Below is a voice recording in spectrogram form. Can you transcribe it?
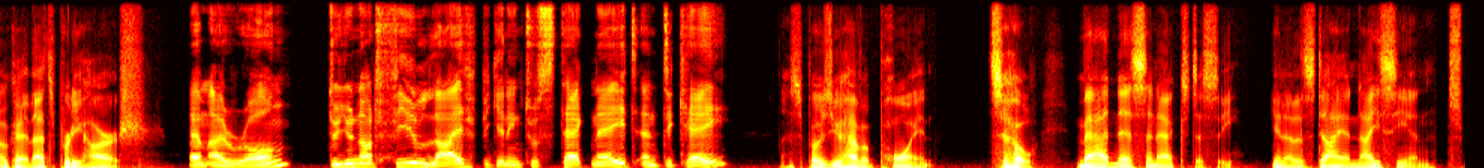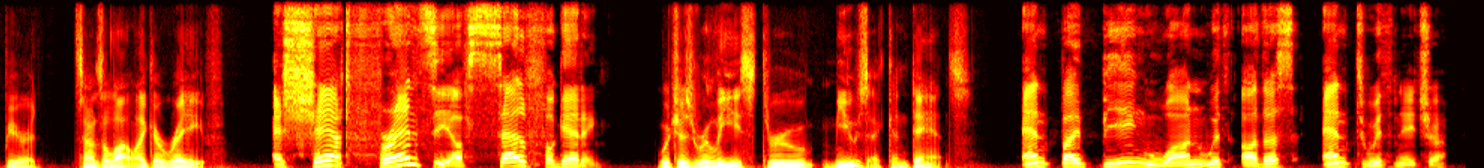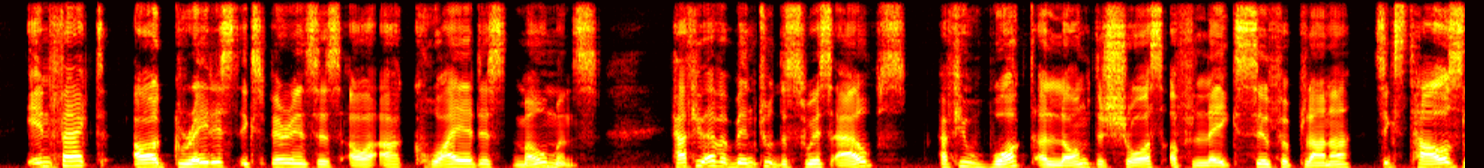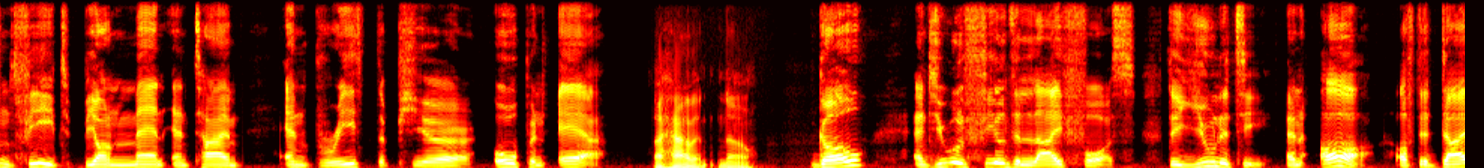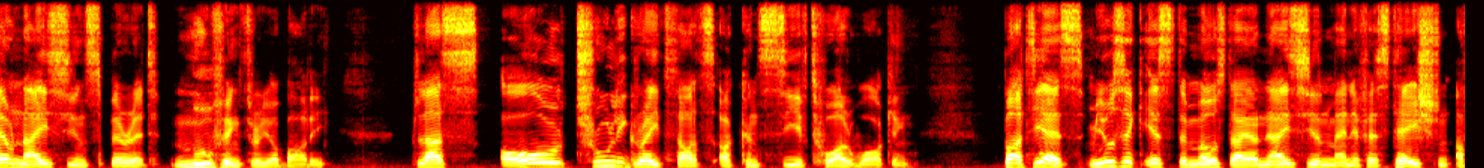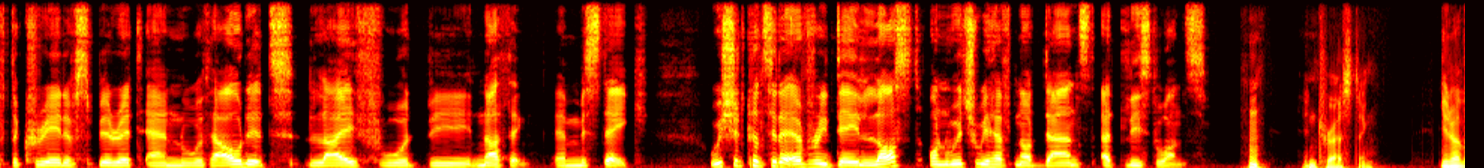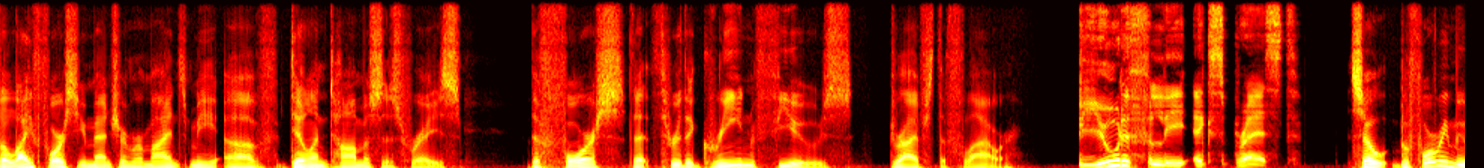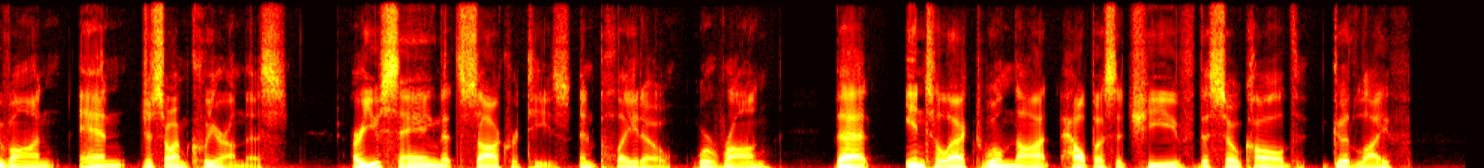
Okay, that's pretty harsh. Am I wrong? Do you not feel life beginning to stagnate and decay? I suppose you have a point. So, madness and ecstasy, you know, this Dionysian spirit, sounds a lot like a rave, A shared frenzy of self forgetting. which is released through music and dance. and by being one with others and with nature. In fact, our greatest experiences are our quietest moments. Have you ever been to the Swiss Alps? Have you walked along the shores of Lake Silvaplana, 6,000 feet beyond man and time, and breathed the pure, open air? I haven't, no. Go, and you will feel the life force, the unity and awe of the Dionysian spirit moving through your body. Plus, all truly great thoughts are conceived while walking. But yes, music is the most Dionysian manifestation of the creative spirit, and without it, life would be nothing, a mistake. We should consider every day lost on which we have not danced at least once. Hmm, interesting. You know, the life force you mentioned reminds me of Dylan Thomas's phrase the force that through the green fuse drives the flower. Beautifully expressed. So, before we move on, and just so I'm clear on this, are you saying that Socrates and Plato were wrong? That intellect will not help us achieve the so called good life?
